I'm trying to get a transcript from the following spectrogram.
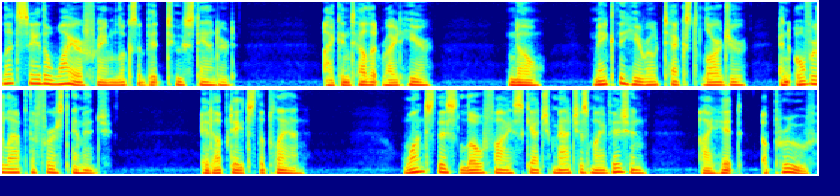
Let's say the wireframe looks a bit too standard. I can tell it right here. No, make the hero text larger and overlap the first image. It updates the plan. Once this lo-fi sketch matches my vision, I hit Approve.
